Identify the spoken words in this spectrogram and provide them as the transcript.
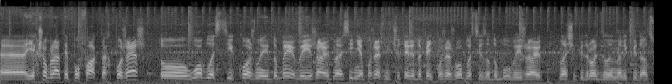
Е, якщо брати по фактах пожеж, то в області кожної доби виїжджають на гасіння пожеж від 4 до 5 пожеж в області за добу виїжджають наші підрозділи на ліквідацію.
